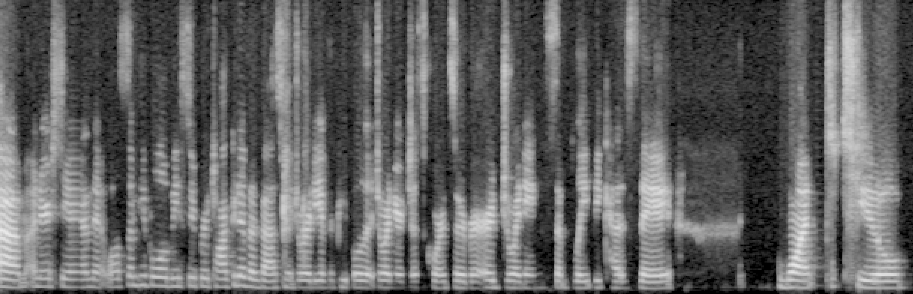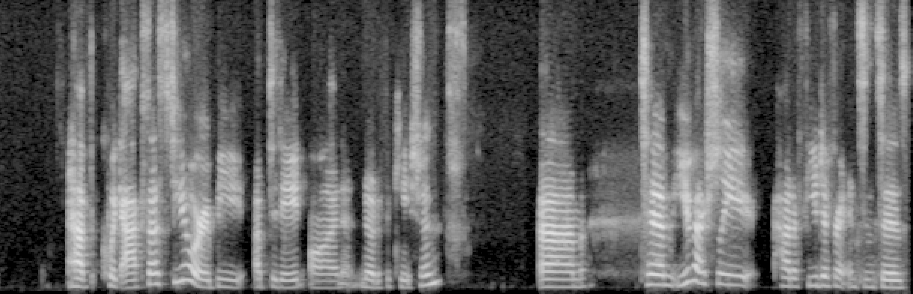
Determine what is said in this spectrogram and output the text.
um, understand that while some people will be super talkative, a vast majority of the people that join your Discord server are joining simply because they want to have quick access to you or be up to date on notifications. Um, Tim, you've actually had a few different instances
